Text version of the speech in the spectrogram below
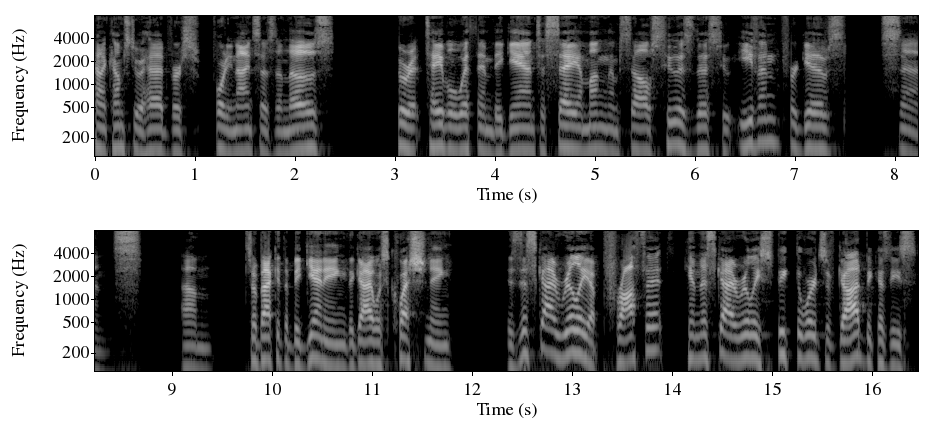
kind of comes to a head. Verse 49 says, And those who were at table with him began to say among themselves, Who is this who even forgives sins? Um, so, back at the beginning, the guy was questioning Is this guy really a prophet? Can this guy really speak the words of God? Because he's,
